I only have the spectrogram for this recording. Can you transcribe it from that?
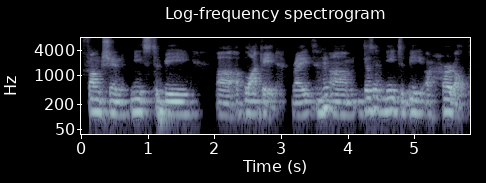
function needs to be uh, a blockade, right? Mm-hmm. Um, doesn't need to be a hurdle.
